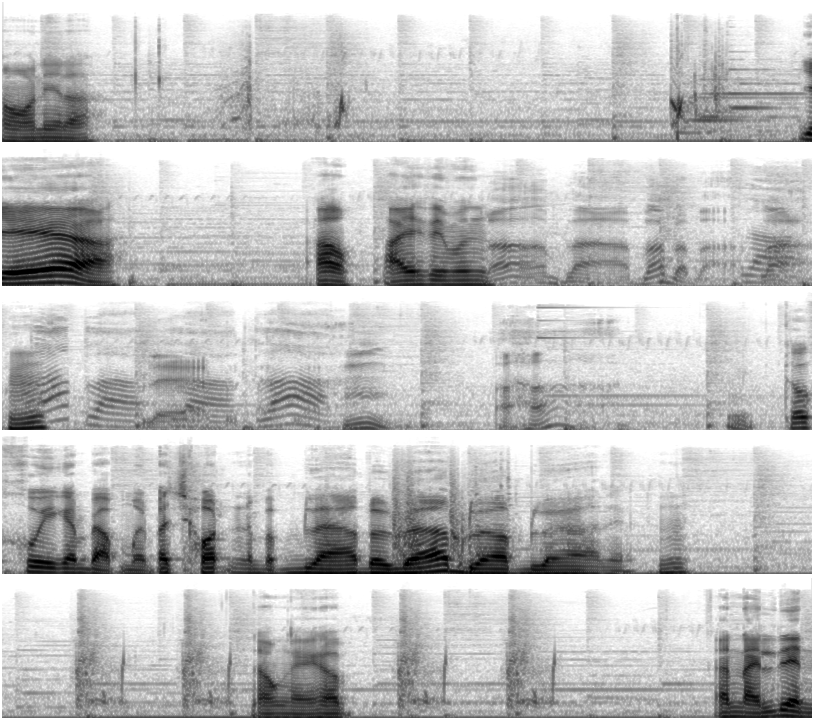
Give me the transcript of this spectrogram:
อ๋อเนี่ยเหรอ เย้เอาไปสิมึง Blah, blah, blah, blah, blah, blah. Blah, Hmm? blah, blah, blah, blah. Hmm. Aha. ก็คุยกันแบบเหมือนประชดนะแบบบลาบลาบลาบลาบลาเนี่ยหึเอาไงครับ อันไหนเด่น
